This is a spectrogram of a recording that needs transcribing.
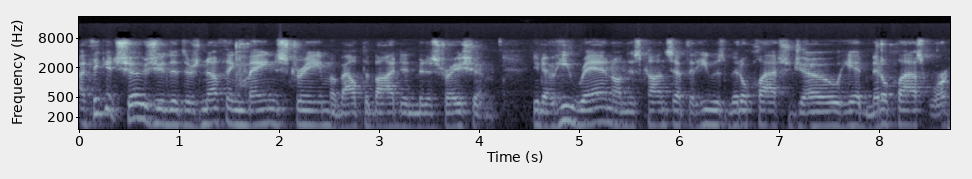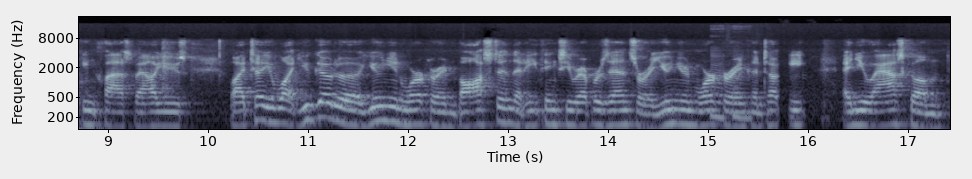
I think it shows you that there's nothing mainstream about the Biden administration. You know, he ran on this concept that he was middle class Joe, he had middle class, working class values. Well, I tell you what, you go to a union worker in Boston that he thinks he represents, or a union worker mm-hmm. in Kentucky, and you ask them,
